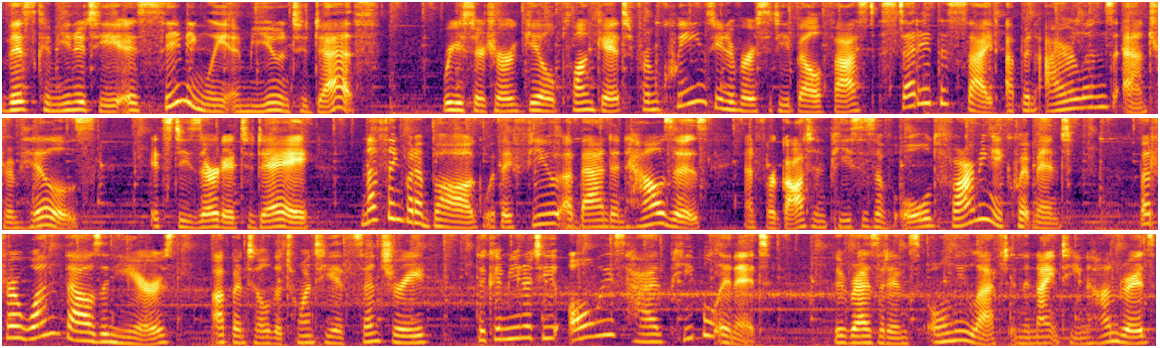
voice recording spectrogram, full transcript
This community is seemingly immune to death. Researcher Gill Plunkett from Queen's University Belfast studied the site up in Ireland's Antrim Hills. It's deserted today, nothing but a bog with a few abandoned houses and forgotten pieces of old farming equipment. But for 1,000 years, up until the 20th century, the community always had people in it. The residents only left in the 1900s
